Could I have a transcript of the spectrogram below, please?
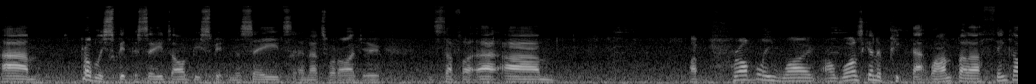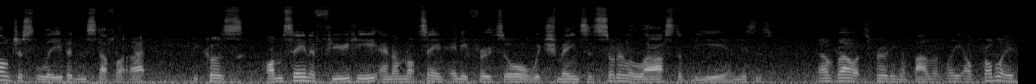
Um, probably spit the seeds. I'd be spitting the seeds, and that's what I do and stuff like that. Um, I probably won't. I was going to pick that one, but I think I'll just leave it and stuff like that because I'm seeing a few here and I'm not seeing any fruits at all, which means it's sort of the last of the year. And this is although it's fruiting abundantly, I'll probably,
